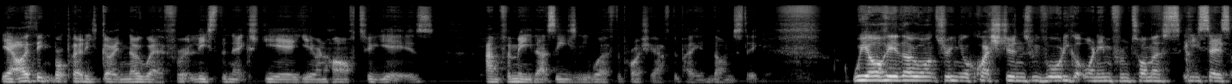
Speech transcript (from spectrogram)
yeah, I think Brock Purdy's going nowhere for at least the next year, year and a half, two years. And for me, that's easily worth the price you have to pay in Dynasty. We are here though answering your questions. We've already got one in from Thomas. He says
